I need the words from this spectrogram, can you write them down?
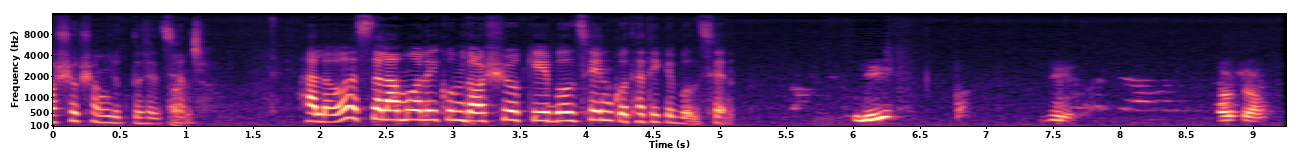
দর্শক সংযুক্ত হয়েছেন। আচ্ছা। হ্যালো আসসালামু আলাইকুম দর্শক কে বলছেন কোথা থেকে বলছেন? জি। জি। অবশ্যই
